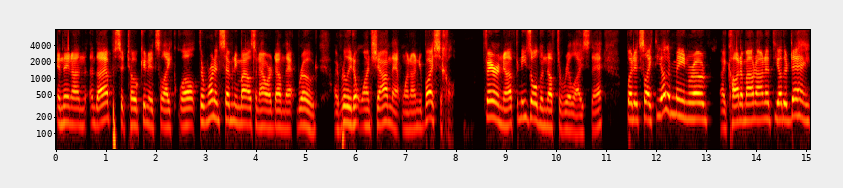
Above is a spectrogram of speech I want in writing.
And then on, on the opposite token, it's like, well, they're running 70 miles an hour down that road. I really don't want you on that one on your bicycle. Fair enough. And he's old enough to realize that but it's like the other main road. I caught him out on it the other day.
